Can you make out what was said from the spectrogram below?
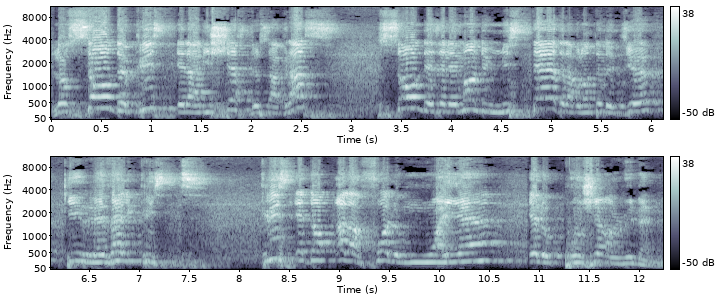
Le sang de Christ et la richesse de sa grâce sont des éléments du mystère de la volonté de Dieu qui révèlent Christ. Christ est donc à la fois le moyen et le projet en lui-même.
